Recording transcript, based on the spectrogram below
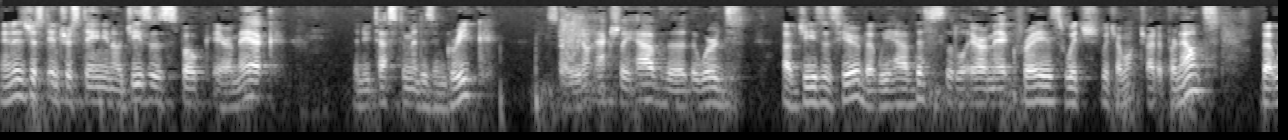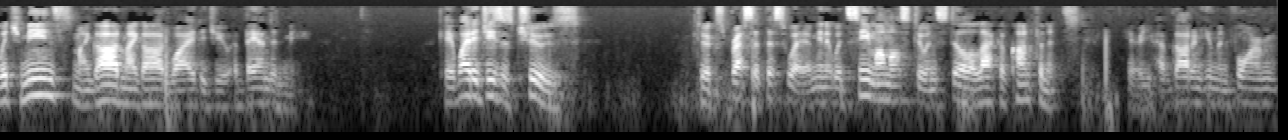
and it's just interesting, you know, Jesus spoke Aramaic, the New Testament is in Greek, so we don't actually have the, the words of Jesus here, but we have this little Aramaic phrase, which, which I won't try to pronounce, but which means, my God, my God, why did you abandon me? Okay, why did Jesus choose to express it this way? I mean, it would seem almost to instill a lack of confidence. Here, you have God in human form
